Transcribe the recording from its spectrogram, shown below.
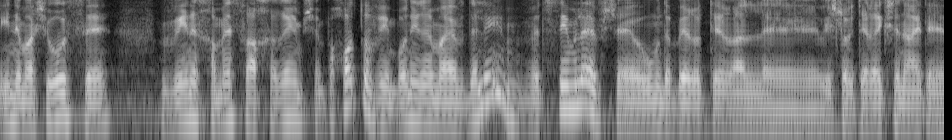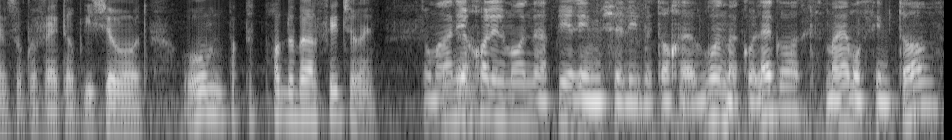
הנה מה שהוא עושה, והנה 15 אחרים שהם פחות טובים, בוא נראה מה ההבדלים, ותשים לב שהוא מדבר יותר על, אה, יש לו יותר action items, הוא קובע יותר פגישות, הוא פחות מדבר על פיצ'רים. כלומר, אני. יכול ללמוד מהפירים שלי בתוך הארגון, מהקולגות, מה הם עושים טוב,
